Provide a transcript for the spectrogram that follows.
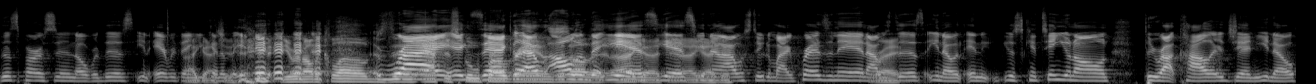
this person over this, you know, everything I you can you. imagine. you were in all the clubs, right, exactly. I- all of that. I Yes, got yes. You, know, I was student body president. I Right. was this, you know, and just continuing on throughout college. And, you know,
